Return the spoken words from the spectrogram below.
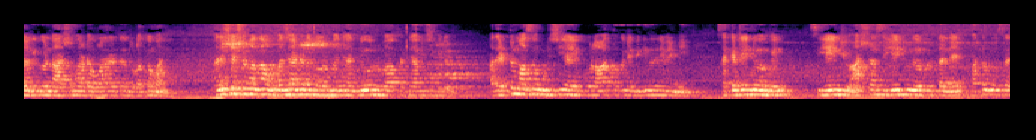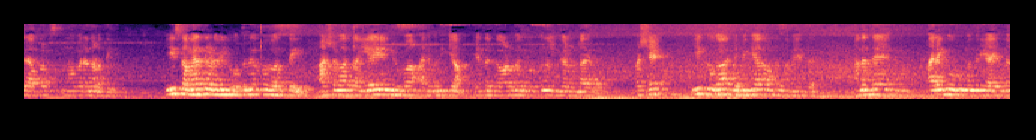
നൽകിക്കൊണ്ട് ആശമാരുടെ ഉപകരണത്തിന് തുടക്കമായി. അതിനുശേഷം വന്ന ഉമ്മൻചാണ്ടിയുടെ ഗവൺമെന്റ് അഞ്ഞൂറ് രൂപ പ്രഖ്യാപിച്ചെങ്കിലും അത് എട്ട് മാസം കുടിശ്ശിയായപ്പോൾ ആ തുക ലഭിക്കുന്നതിന് വേണ്ടി സെക്രട്ടേറിയറ്റിന് മുമ്പിൽ C I T Asha C I T നേതൃത്വത്തിൽ തന്നെ പത്ത് ദിവസത്തെ രാപ്പമരം നടത്തി. ഈ സമരത്തിനൊടുവിൽ ഒത്തുതീർപ്പ് വ്യവസ്ഥയിൽ ആശമാർക്ക് അയ്യായിരം രൂപ അനുവദിക്കാം എന്ന് ഗവൺമെന്റ് ഉറപ്പ് നൽകുകയാണ് ഉണ്ടായത് പക്ഷേ ഈ തുക ലഭിക്കാതെ വന്ന സമയത്ത് അന്നത്തെ ആരോഗ്യ ഉപമന്ത്രിയായിരുന്ന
